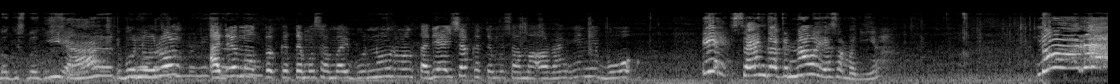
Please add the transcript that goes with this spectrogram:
Bagus-bagus. Iya. banget. Ibu Nurul, ada mau ketemu sama Ibu Nurul. Tadi Aisyah ketemu sama orang ini, Bu. Ih, saya nggak kenal ya sama dia. Nurul!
